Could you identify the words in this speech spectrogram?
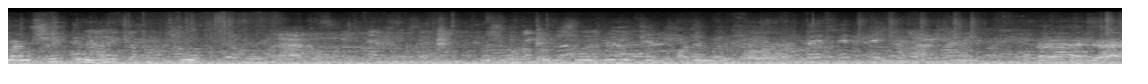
ما مشيت من هناك مش مش ممكن بعدين لا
